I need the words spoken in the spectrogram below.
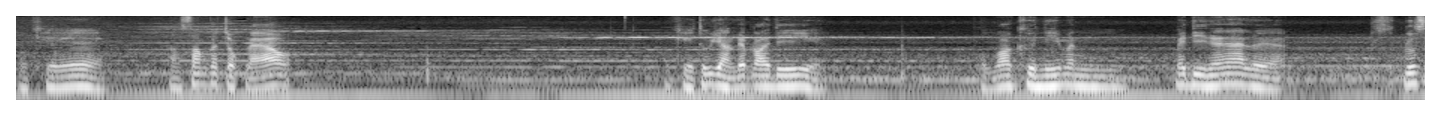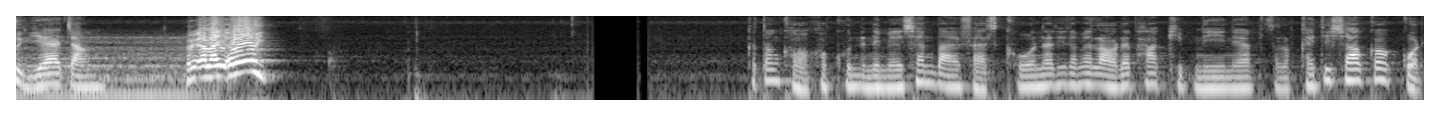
โอเคเราซ่อมกระจกแล้ว โอเคทุกอย่างเรียบร้อยดี ผมว่าคืนนี้มันไม่ดีแน่ๆเลยอะรู้สึกแย่จัง เฮ้ย อะไรเอ้ย ก็ต้องขอขอบคุณ Animation by Fast Code นะที่ทำให้เราได้ภาคคลิปนี้นะครับสำหรับใครที่ชอบก็กด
